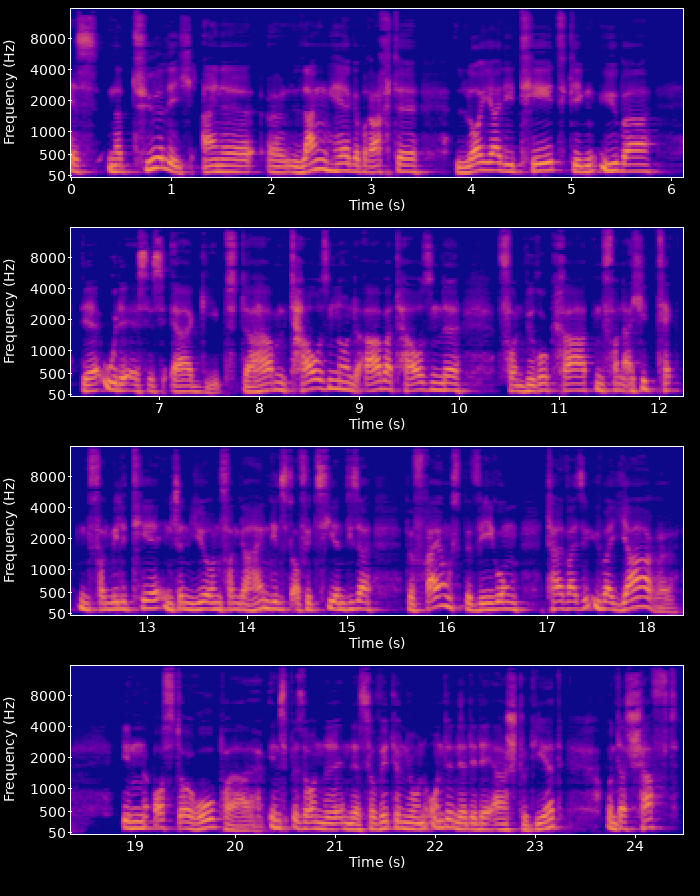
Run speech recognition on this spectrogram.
es natürlich eine äh, lang hergebrachte Loyalität gegenüber der UdSSR gibt. Da haben Tausende und Abertausende von Bürokraten, von Architekten, von Militäringenieuren, von Geheimdienstoffizieren dieser Befreiungsbewegung teilweise über Jahre in Osteuropa, insbesondere in der Sowjetunion und in der DDR studiert. Und das schafft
